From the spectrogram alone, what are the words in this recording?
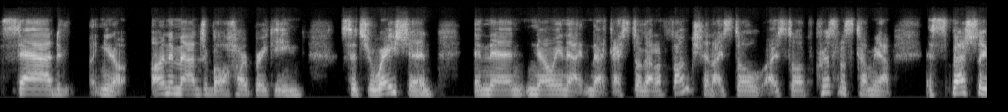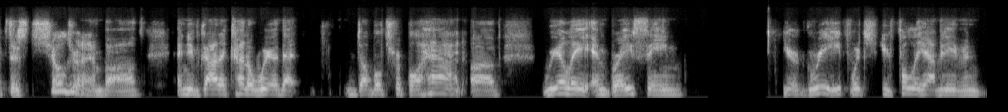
sad, you know, unimaginable, heartbreaking situation. And then knowing that like I still got to function, I still I still have Christmas coming up, especially if there's children involved, and you've got to kind of wear that double triple hat of really embracing your grief, which you fully haven't even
